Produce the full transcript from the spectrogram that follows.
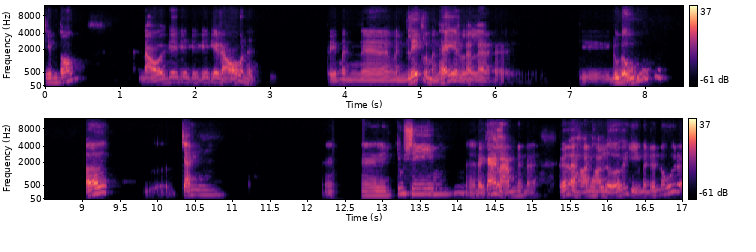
khiêm tốn đội cái cái cái, cái, cái rổ này. Thì mình ờ, mình liếc là mình thấy là là đu đủ ớt chanh ờ, chú sim để cái làm nên cái là họ họ lựa cái gì mình trên núi đó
